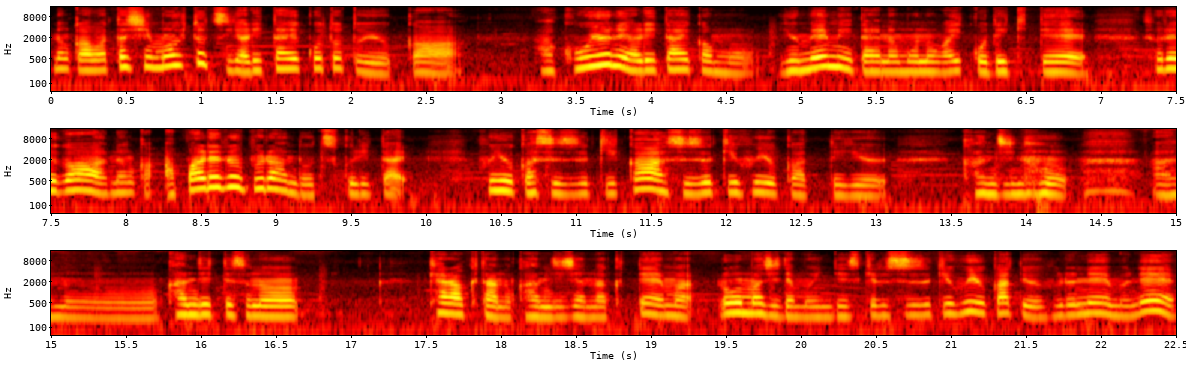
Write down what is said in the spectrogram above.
なんか私もう一つやりたいことというかあこういうのやりたいかも。夢みたいなものが一個できてそれがなんかアパレルブランドを作りたい。冬か鈴木か鈴木冬かっていう感じの あのー、漢字ってそのキャラクターの感じじゃなくて、まあ、ローマ字でもいいんですけど鈴木冬香というフルネームで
